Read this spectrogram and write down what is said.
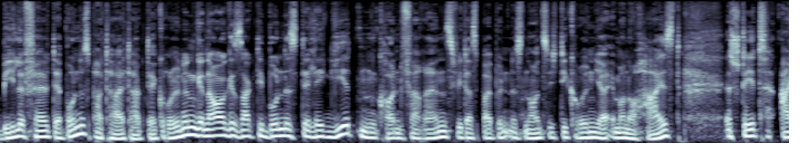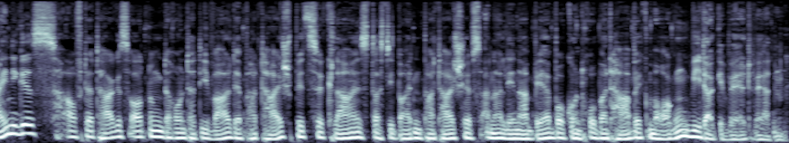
Bielefeld der Bundesparteitag der Grünen, genauer gesagt die Bundesdelegiertenkonferenz, wie das bei Bündnis 90 die Grünen ja immer noch heißt. Es steht einiges auf der Tagesordnung, darunter die Wahl der Parteispitze. Klar ist, dass die beiden Parteichefs Annalena Baerbock und Robert Habeck morgen wiedergewählt werden.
